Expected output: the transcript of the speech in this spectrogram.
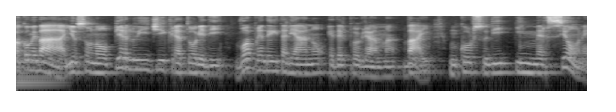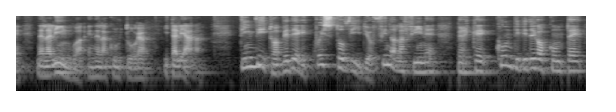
Ciao, come va? Io sono Pierluigi, creatore di Vuoi apprendere italiano e del programma Vai, un corso di immersione nella lingua e nella cultura italiana ti invito a vedere questo video fino alla fine perché condividerò con te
